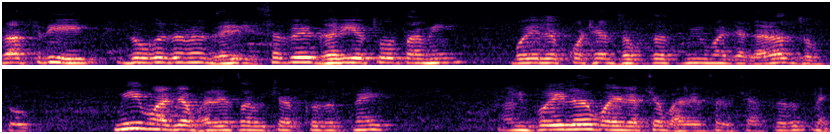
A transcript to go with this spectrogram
रात्री दोघंजणं घरी सगळे घरी येतो आम्ही बैल कोठ्यात झोपतात मी माझ्या घरात झोपतो. मी माझ्या भाल्याचा विचार करत नाही आणि बैल बैलाच्या भाल्याचा विचार करत नाही.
